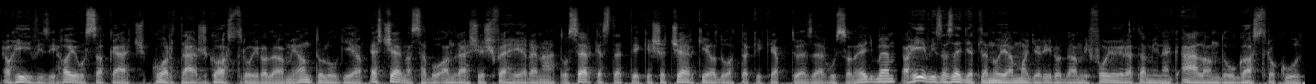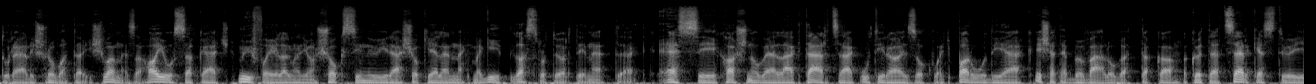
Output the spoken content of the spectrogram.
a Hévízi hajószakács, kortárs gasztroirodalmi antológia. Ezt Csernaszabó András és Fehér Renátó szerkesztették, és a Cser kiadó adta ki 2021-ben. A Hévíz az egyetlen olyan magyar irodalmi folyóirat, aminek állandó gasztrokulturális rovata is van, ez a hajószakács. Műfajilag nagyon sokszínű írások jelennek meg itt, gasztrotörténetek, eszék, hasnovellák, tárcák, utirajzok vagy paródiák, és hát ebből válogattak a, a kötet szerkesztői,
